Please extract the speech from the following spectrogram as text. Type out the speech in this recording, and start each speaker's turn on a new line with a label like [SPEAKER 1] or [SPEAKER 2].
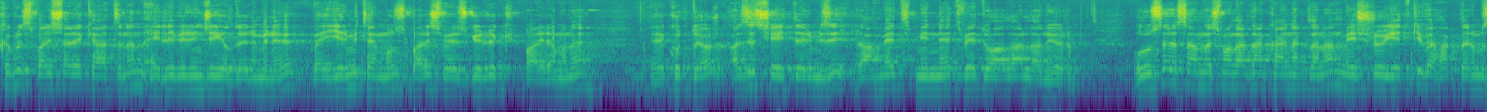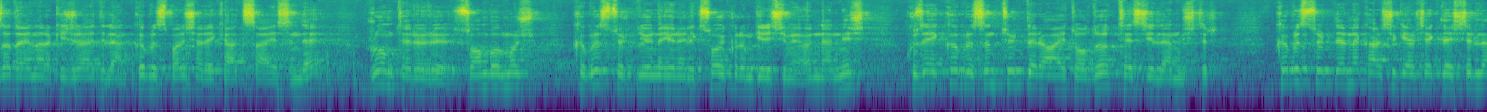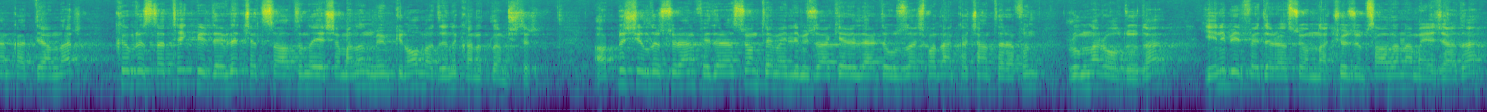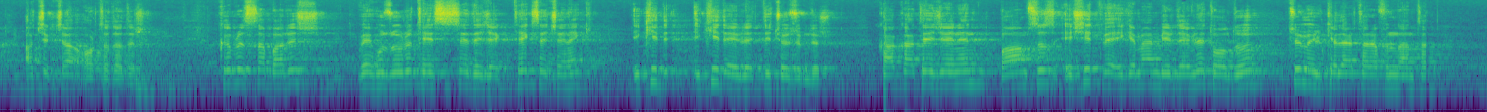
[SPEAKER 1] Kıbrıs Barış Harekatı'nın 51. yıl dönümünü ve 20 Temmuz Barış ve Özgürlük Bayramı'nı e, kutluyor. Aziz şehitlerimizi rahmet, minnet ve dualarla anıyorum. Uluslararası anlaşmalardan kaynaklanan meşru yetki ve haklarımıza dayanarak icra edilen Kıbrıs Barış Harekatı sayesinde Rum terörü son bulmuş, Kıbrıs Türklüğüne yönelik soykırım girişimi önlenmiş, Kuzey Kıbrıs'ın Türklere ait olduğu tescillenmiştir. Kıbrıs Türklerine karşı gerçekleştirilen katliamlar Kıbrıs'ta tek bir devlet çatısı altında yaşamanın mümkün olmadığını kanıtlamıştır. 60 yıldır süren federasyon temelli müzakerelerde uzlaşmadan kaçan tarafın Rumlar olduğu da yeni bir federasyonla çözüm sağlanamayacağı da açıkça ortadadır. Kıbrıs'ta barış ve huzuru tesis edecek tek seçenek iki, iki devletli çözümdür. KKTC'nin bağımsız, eşit ve egemen bir devlet olduğu tüm ülkeler tarafından ta-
